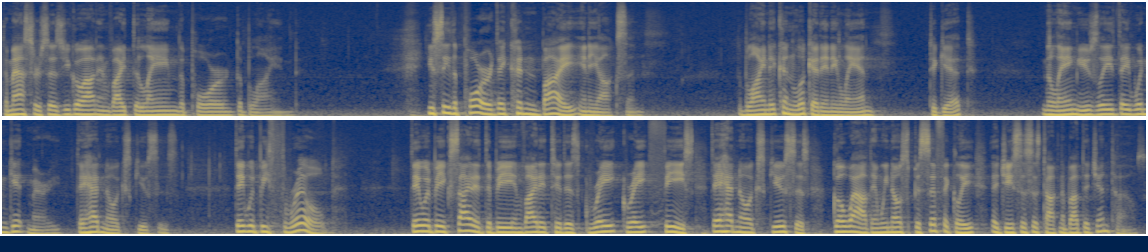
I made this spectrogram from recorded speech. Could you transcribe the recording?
the master says, You go out and invite the lame, the poor, the blind. You see, the poor, they couldn't buy any oxen. The blind, they couldn't look at any land to get. And the lame, usually, they wouldn't get married. They had no excuses. They would be thrilled. They would be excited to be invited to this great, great feast. They had no excuses. Go out. And we know specifically that Jesus is talking about the Gentiles.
